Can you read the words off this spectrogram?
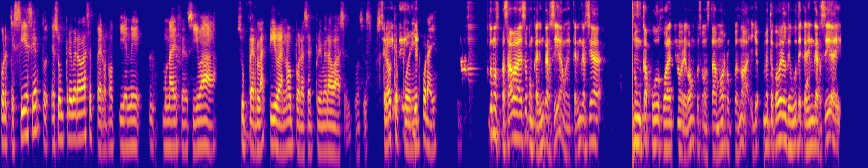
porque sí es cierto, es un primera base, pero no tiene una defensiva superlativa, ¿no? Por hacer primera base. Entonces, pues creo que podría ir por ahí. Nos pasaba eso con Karim García, güey. Karim García nunca pudo jugar aquí en Obregón, pues cuando estaba morro. Pues no, yo, me tocó ver el debut de Karim García y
